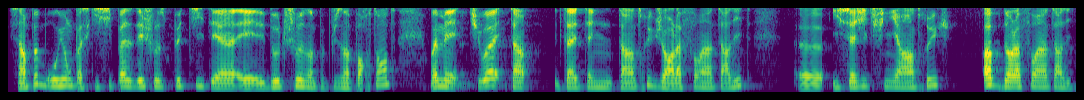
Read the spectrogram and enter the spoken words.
c'est un peu brouillon parce qu'il s'y passe des choses petites et, et d'autres choses un peu plus importantes. Ouais mais tu vois t'as t'as- t'as un truc genre la forêt interdite, euh, il s'agit de finir un truc hop, dans la forêt interdite.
